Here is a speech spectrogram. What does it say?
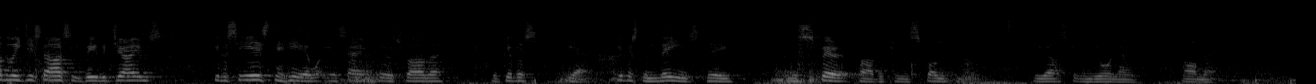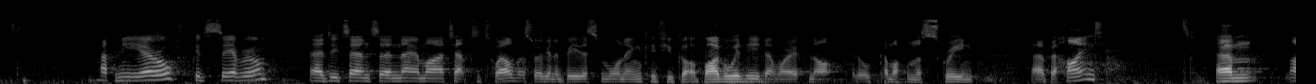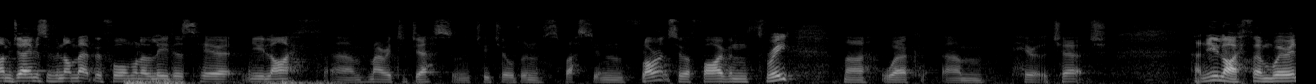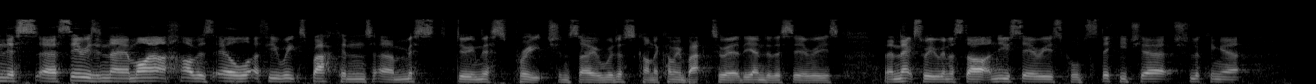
Father, we just ask you be with James. Give us ears to hear what you're saying to us, Father. And give us, yeah, give us the means to, and the Spirit, Father, to respond to you. We ask it in your name. Amen. Happy New Year all. Good to see everyone. Uh, do turn to Nehemiah chapter 12. That's where we're going to be this morning. If you've got a Bible with you, don't worry if not. It'll come up on the screen uh, behind. Um, I'm James. If we've not met before, I'm one of the leaders here at New Life. Um, married to Jess and two children, Sebastian and Florence, who are five and three. And I work um, here at the church at New Life. And we're in this uh, series in Nehemiah. I was ill a few weeks back and uh, missed doing this preach, and so we're just kind of coming back to it at the end of the series. Then next week we're going to start a new series called Sticky Church, looking at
